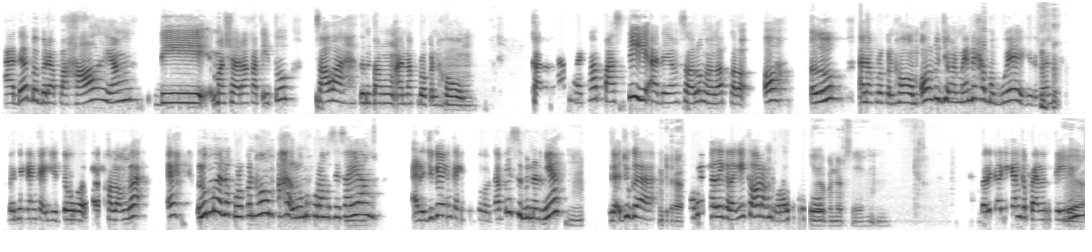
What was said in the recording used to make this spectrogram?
ada beberapa hal yang di masyarakat itu salah tentang anak broken home. Hmm karena mereka pasti ada yang selalu nganggap kalau oh lu anak broken home. Oh lu jangan main deh sama gue gitu kan. Banyak yang kayak gitu. Kalau enggak eh lu mah anak broken home. Ah lu mah kurang kasih sayang. Hmm. ada juga yang kayak gitu. Tapi sebenarnya hmm. enggak juga. Yeah. tapi balik lagi ke orang tua itu. Iya yeah, benar sih. Hmm. balik lagi kan ke parenting. Yeah.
